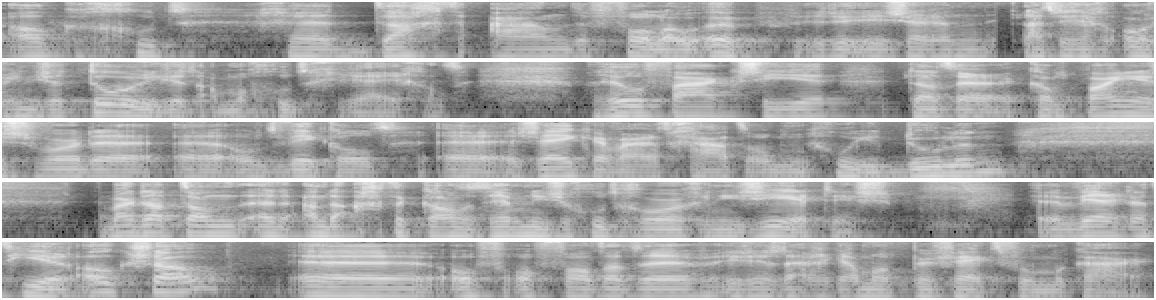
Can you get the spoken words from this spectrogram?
ook goed gedacht aan de follow-up? Is er een, laten we zeggen, organisatorisch het allemaal goed geregeld? Heel vaak zie je dat er campagnes worden eh, ontwikkeld... zeker waar het gaat om goede doelen... Maar dat dan aan de achterkant het helemaal niet zo goed georganiseerd is. Eh, werkt dat hier ook zo? Eh, of, of valt dat, eh, is het eigenlijk allemaal perfect voor elkaar?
